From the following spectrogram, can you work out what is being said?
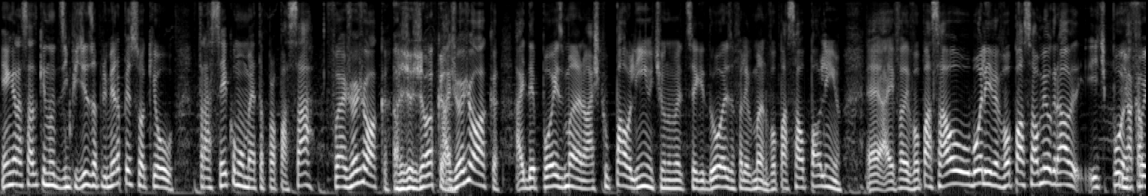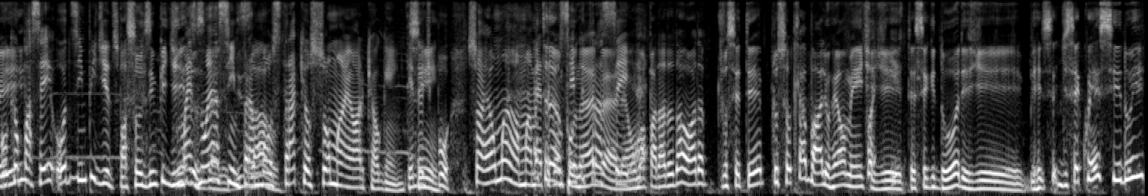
E é engraçado que no Desimpedidos, a primeira pessoa que eu tracei como meta pra passar foi a Jojoca. A Jojoca? A Jojoca. Aí depois, mano, acho que o Paulinho tinha o número de seguidores. Eu falei, mano, vou passar o Paulinho. É, aí eu falei, vou passar o Bolívia, vou passar o Mil Grau. E, tipo, E acabou foi- que eu passei o Desimpedidos. Passou desimpedidos. Mas não é velho, assim, pra bizarro. mostrar que eu sou maior que alguém, entendeu? Sim. Tipo, só é uma, uma É meta que eu trampo, sempre né, tracei. velho? É uma parada da hora de você ter pro seu trabalho, realmente. Foi de ter seguidores, de, de ser conhecido e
